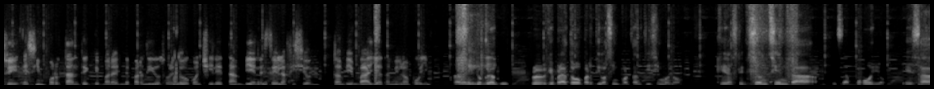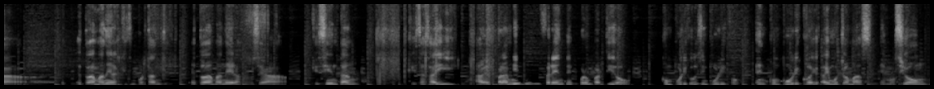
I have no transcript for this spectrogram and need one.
Sí, es importante que para este partido, sobre todo con Chile, también esté la afición, también vaya, también lo apoye. A ver, yo creo que, creo que para todo partido es importantísimo, ¿no? Que la selección sienta ese apoyo, esa... De todas maneras que es importante, de todas maneras, o sea, que sientan que estás ahí. A ver, para mí es muy diferente por un partido con público y sin público. En, con público hay, mucho más emoción,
